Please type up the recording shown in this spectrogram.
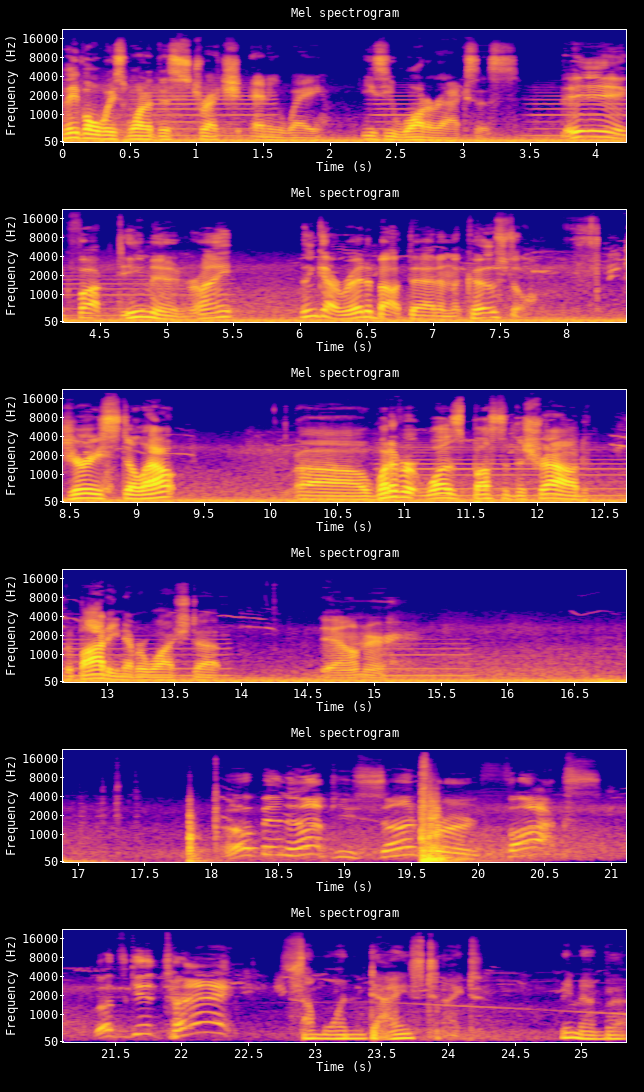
They've always wanted this stretch anyway. Easy water access. Big fuck demon, right? Think I read about that in the coastal. Jury's still out. Uh, whatever it was busted the shroud. The body never washed up. Downer. Open up, you sunburned fucks! Let's get tanked! Someone dies tonight. Remember.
